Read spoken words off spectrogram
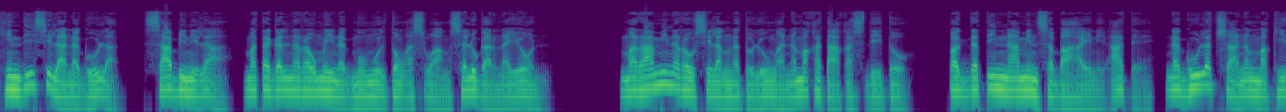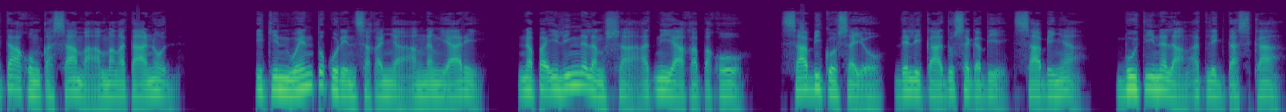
Hindi sila nagulat. Sabi nila, matagal na raw may nagmumultong aswang sa lugar na yon. Marami na raw silang natulungan na makatakas dito. Pagdating namin sa bahay ni ate, nagulat siya nang makita akong kasama ang mga tanod. Ikinwento ko rin sa kanya ang nangyari. Napailing na lang siya at niyakap ako. Sabi ko sa'yo, delikado sa gabi, sabi niya. Buti na lang at ligtas ka.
